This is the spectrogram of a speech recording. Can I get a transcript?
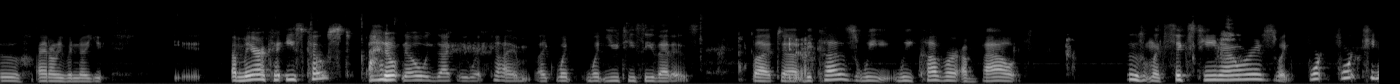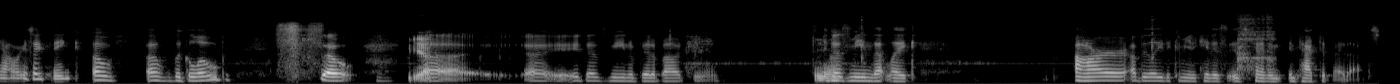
ooh, I don't even know you, America East Coast. I don't know exactly what time, like what what UTC that is, but uh, Yeah. because we we cover about ooh, like 16 hours, like four, 14 hours, I think, of of the globe. So Yeah. uh, uh, it does mean a bit about, you know, it does mean that like our ability to communicate is, is kind of impacted by that.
